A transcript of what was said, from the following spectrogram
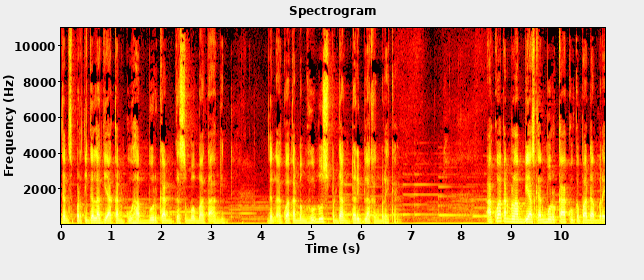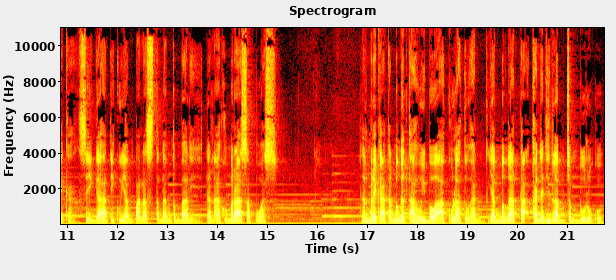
dan sepertiga lagi akan kuhamburkan ke semua mata angin, dan aku akan menghunus pedang dari belakang mereka. Aku akan melampiaskan murkaku kepada mereka, sehingga hatiku yang panas tenang kembali, dan aku merasa puas dan mereka akan mengetahui bahwa akulah Tuhan yang mengatakannya di dalam cemburuku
